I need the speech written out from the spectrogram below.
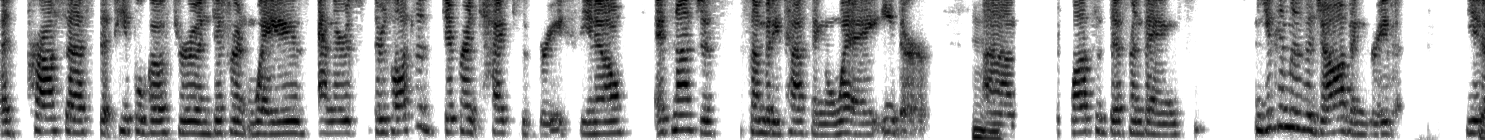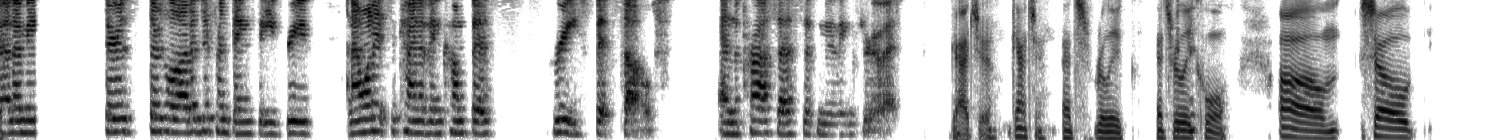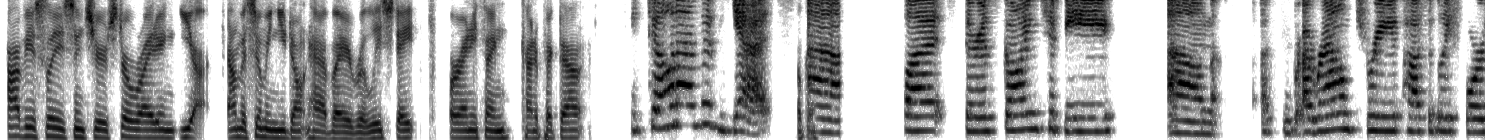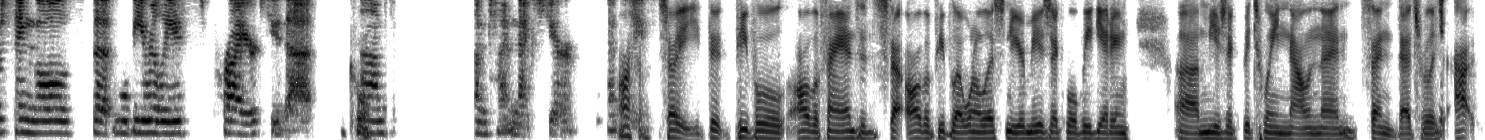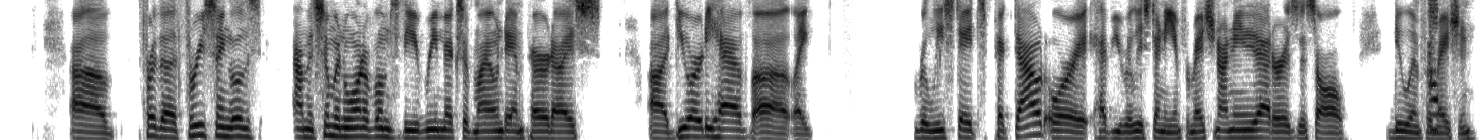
a process that people go through in different ways and there's there's lots of different types of grief, you know. It's not just somebody passing away either. Mm-hmm. Um, lots of different things. You can lose a job and grieve it. You yeah. know what I mean? There's there's a lot of different things that you grieve, and I want it to kind of encompass grief itself and the process of moving through it. Gotcha. Gotcha. That's really that's really cool. Um so obviously since you're still writing, yeah, I'm assuming you don't have a release date or anything kind of picked out? I don't as of yet. Okay. Um, but there is going to be um, around three, possibly four singles that will be released prior to that. Cool. Um, sometime next year. Awesome. So the people, all the fans and stuff, all the people that want to listen to your music will be getting uh, music between now and then. So that's really yeah. uh, for the three singles. I'm assuming one of them's the remix of "My Own Damn Paradise." Uh, do you already have uh, like release dates picked out, or have you released any information on any of that, or is this all new information?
